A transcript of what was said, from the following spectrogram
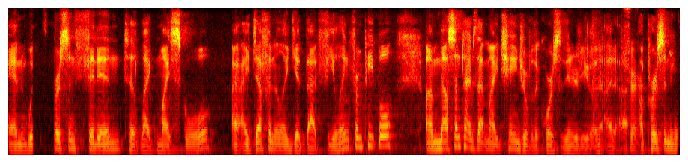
And would this person fit into like my school? I, I definitely get that feeling from people. Um, now, sometimes that might change over the course of the interview. A, a, sure. a person who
